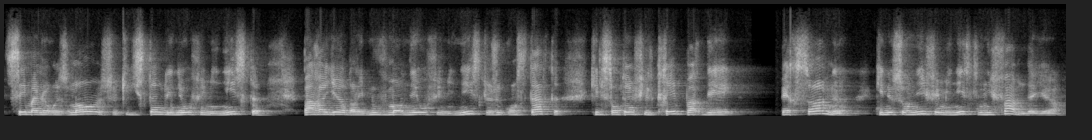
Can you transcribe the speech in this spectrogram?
c'est malheureusement ce qui distingue les néo-féministes. Par ailleurs, dans les mouvements néo-féministes, je constate qu'ils sont infiltrés par des personnes qui ne sont ni féministes ni femmes d'ailleurs.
